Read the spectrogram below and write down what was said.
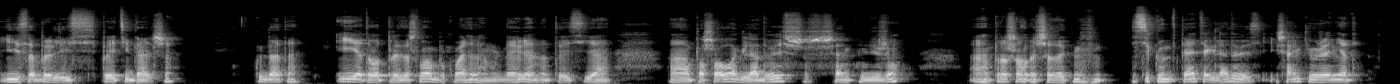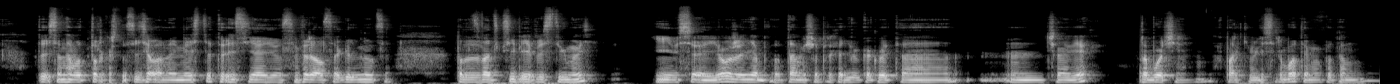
и собрались пойти дальше куда-то. И это вот произошло буквально мгновенно. То есть я а, пошел, оглядываюсь, Шаньку вижу. А, прошел еще так секунд пять, оглядываюсь, и Шаньки уже нет. То есть она вот только что сидела на месте, то есть я ее собирался оглянуться, подозвать к себе и пристегнуть. И все, ее уже не было. Там еще приходил какой-то человек, рабочий в парке в лесе работаем, и потом,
